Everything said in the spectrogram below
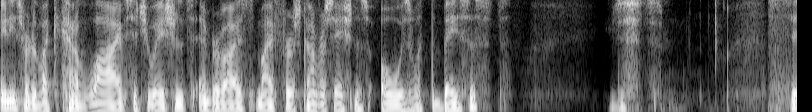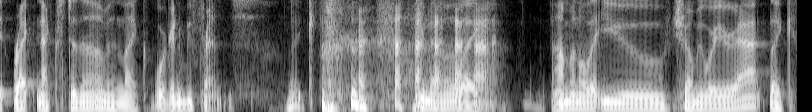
any sort of like kind of live situation that's improvised. My first conversation is always with the bassist. You just sit right next to them and like we're going to be friends. Like, you know, like I'm going to let you show me where you're at. Like,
